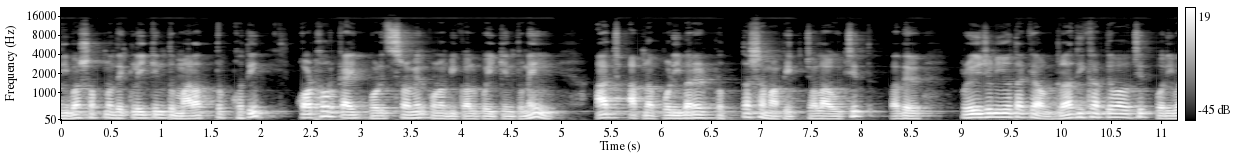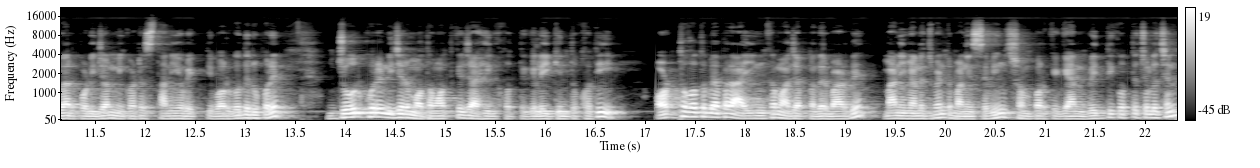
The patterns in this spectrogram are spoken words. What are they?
দিবাস্বপ্ন দেখলেই কিন্তু মারাত্মক ক্ষতি। কঠোর কায়িক পরিশ্রমের কোনো বিকল্পই কিন্তু নেই। আজ আপনার পরিবারের প্রত্যাশা মাফিক চলা উচিত। তাদের প্রয়োজনীয়তাকে অগ্রাধিকার দেওয়া উচিত। পরিবার, পরিজন, নিকটে স্থানীয় ব্যক্তিবর্গদের উপরে জোর করে নিজের মতামতকে জাহির করতে গেলেই কিন্তু ক্ষতি। অর্থগত ব্যাপারে আয় ইনকাম আজ আপনাদের বাড়বে। মানি ম্যানেজমেন্ট মানি সেভিংস সম্পর্কে জ্ঞান বৃদ্ধি করতে চলেছেন।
